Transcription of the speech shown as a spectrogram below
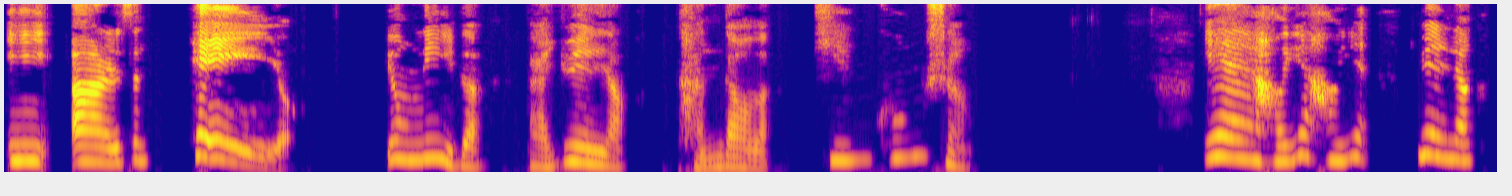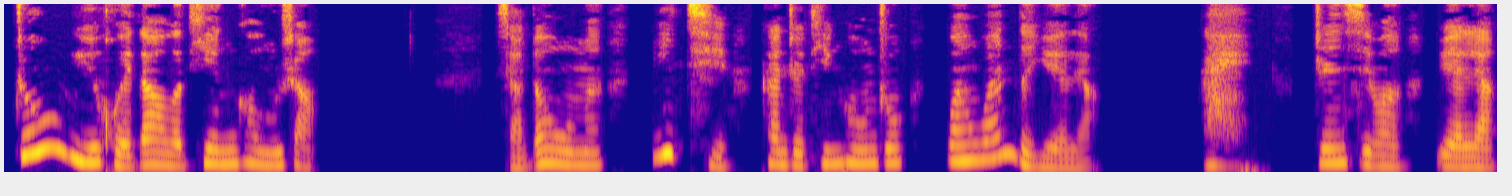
一二三，嘿呦，用力的把月亮弹到了。天空上，耶，好耶，好耶！月亮终于回到了天空上。小动物们一起看着天空中弯弯的月亮，哎，真希望月亮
